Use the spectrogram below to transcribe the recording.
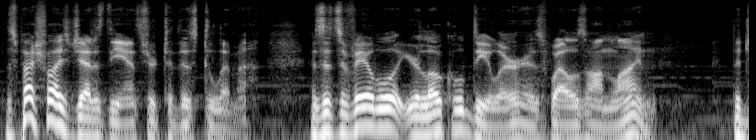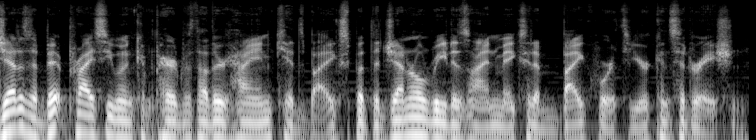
The Specialized Jett is the answer to this dilemma, as it's available at your local dealer as well as online. The Jett is a bit pricey when compared with other high end kids' bikes, but the general redesign makes it a bike worth your consideration.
